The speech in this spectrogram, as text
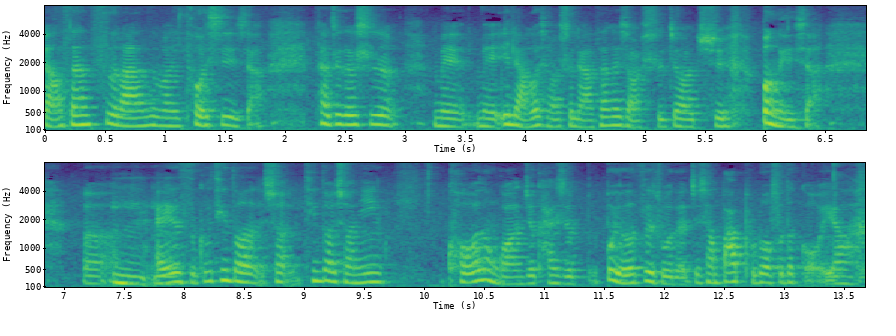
两三次啦，那么透析一下，他这个是每每一两个小时、两三个小时就要去蹦一下。呃，嗯还有如果听到小听到小人哭的辰光，就开始不由自主的，就像巴甫洛夫的狗一样。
